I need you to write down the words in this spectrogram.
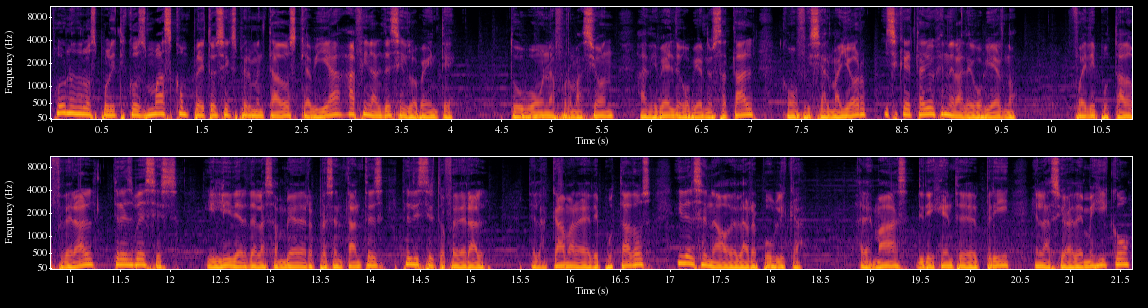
fue uno de los políticos más completos y experimentados que había a final del siglo XX. Tuvo una formación a nivel de gobierno estatal como oficial mayor y secretario general de gobierno. Fue diputado federal tres veces y líder de la Asamblea de Representantes del Distrito Federal, de la Cámara de Diputados y del Senado de la República. Además, dirigente del PRI en la Ciudad de México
